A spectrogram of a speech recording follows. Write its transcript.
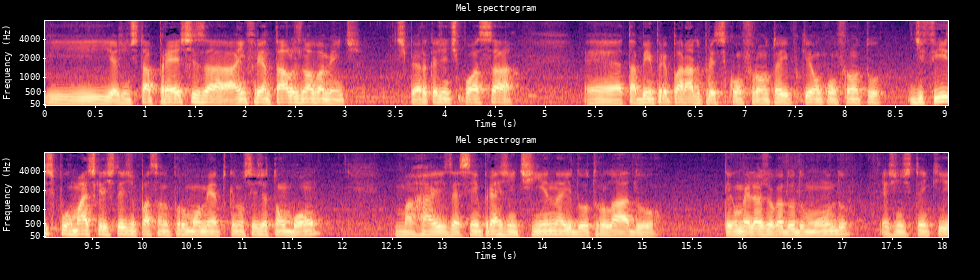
e a gente está prestes a, a enfrentá-los novamente. Espero que a gente possa estar é, tá bem preparado para esse confronto aí, porque é um confronto difícil, por mais que eles estejam passando por um momento que não seja tão bom, mas é sempre a Argentina e do outro lado tem o melhor jogador do mundo e a gente tem que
